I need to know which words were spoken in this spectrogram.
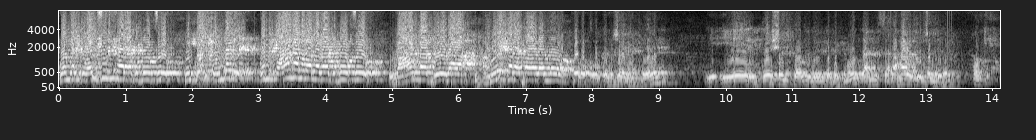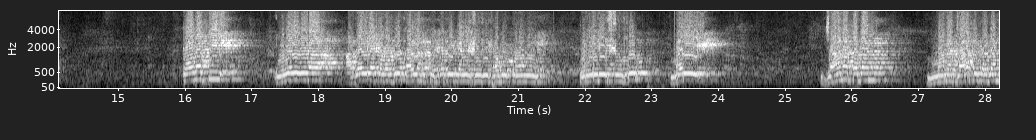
కొందరికి రీత్యా రాకపోవచ్చు ఇంకొన్ని కొందరు కొన్ని కారణాల వల్ల రాకపోవచ్చు. వాళ్ళకు కూడా అనేక రకాలలో ఒక- విషయం ఏంటంటే ఏ- ఉద్దేశంతో వేదిక పెట్టినో దానికి సలహాలు సూచనలు ఇవ్వండి. ఓకే. కాబట్టి ఎవరు కూడా అధైర్యపడద్దు కళ్ళకు పెద్దపీట వేసింది ప్రభుత్వం అని తెలియజేసుకుంటూ మరి జానపదం మన జాతి పదం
